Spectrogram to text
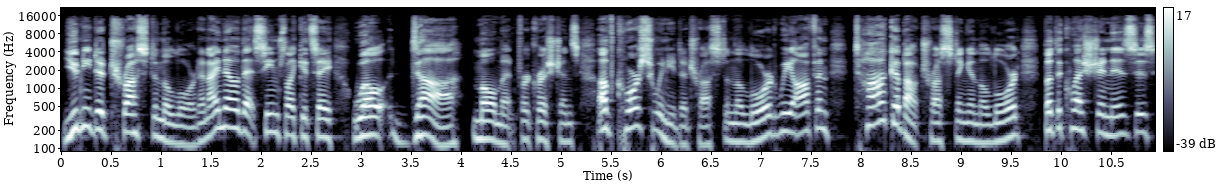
You need to trust in the Lord. And I know that seems like it's a, well, duh moment for Christians. Of course we need to trust in the Lord. We often talk about trusting in the Lord, but the question is, is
